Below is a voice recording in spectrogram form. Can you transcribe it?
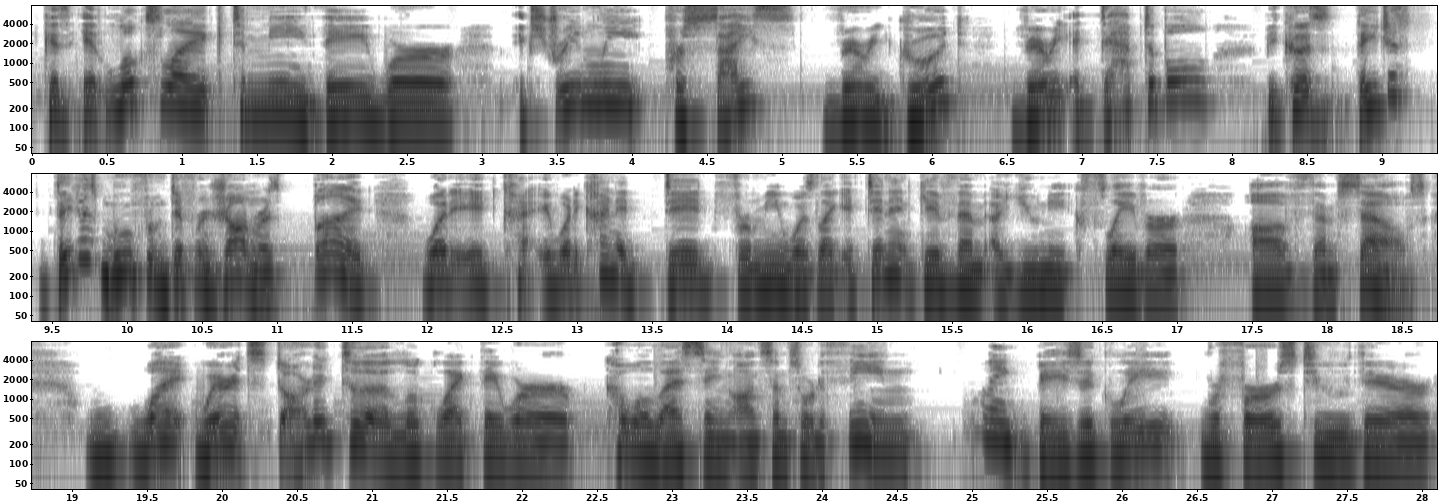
Because it looks like to me they were extremely precise, very good, very adaptable because they just they just moved from different genres but what it what it kind of did for me was like it didn't give them a unique flavor of themselves. What where it started to look like they were coalescing on some sort of theme like basically refers to their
